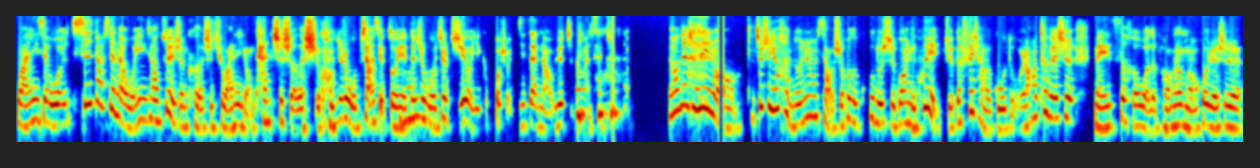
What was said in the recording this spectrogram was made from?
玩一些，我其实到现在我印象最深刻的是去玩那种贪吃蛇的时光，就是我不想写作业，但是我就只有一个破手机在那，我就只能玩贪吃蛇。然后但是那种就是有很多那种小时候的孤独时光，你会觉得非常的孤独。然后特别是每一次和我的朋友们，或者是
